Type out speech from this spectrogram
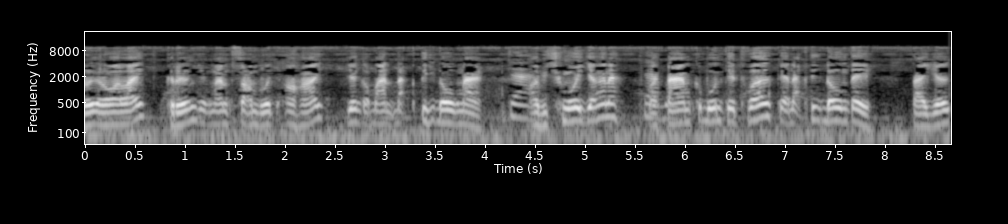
រួចរាល់ហើយគ្រឿងយើងបានផ្សំរួចអស់ហើយយើងក៏បានដាក់ខ្ទិះដូងដែរចាឲ្យវាឈ្ងុយអញ្ចឹងណាចាបើតាមក្បួនគេធ្វើគេដាក់ខ្ទិះដូងទេ តែយើង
